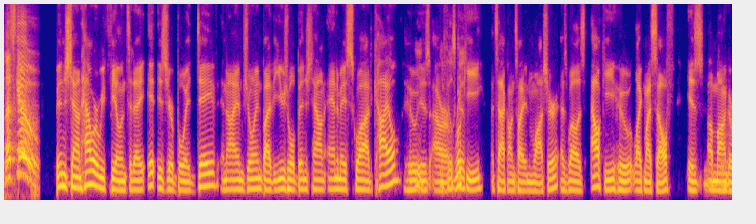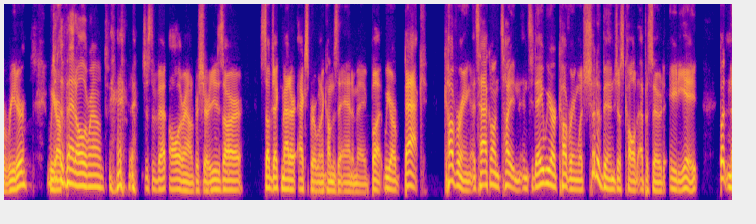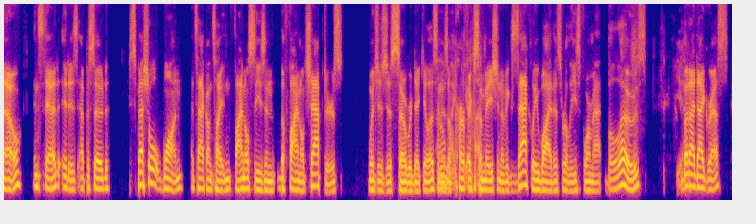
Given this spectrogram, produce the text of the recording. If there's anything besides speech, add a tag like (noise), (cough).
Let's go. Bingetown, how are we feeling today? It is your boy Dave, and I am joined by the usual Bingetown anime squad, Kyle, who Mm, is our feels good. rookie Attack on Titan watcher, as well as Alki, who, like myself, is a manga reader. We Just are a vet all around. (laughs) just a vet all around for sure. He is our subject matter expert when it comes to anime. But we are back covering Attack on Titan, and today we are covering what should have been just called episode 88, but no, instead it is episode special one Attack on Titan, final season, the final chapters. Which is just so ridiculous and Oh is a perfect God. summation of exactly why this release format blows. Yeah. But I digress.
